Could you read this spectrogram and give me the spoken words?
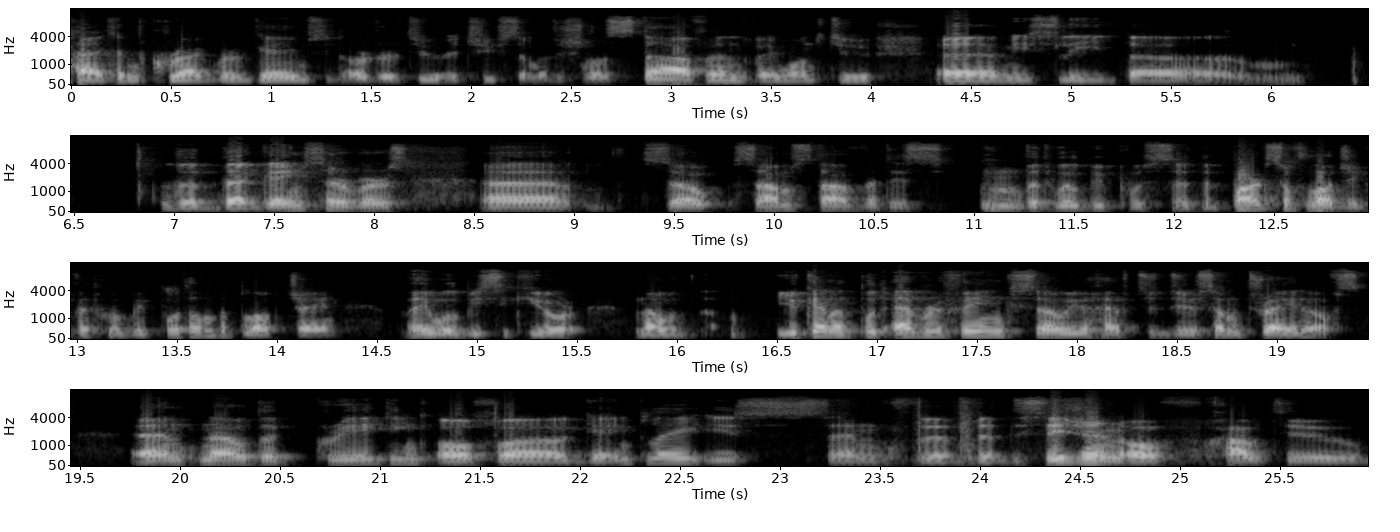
hack and crack their games in order to achieve some additional stuff, and they want to uh, mislead the, the the game servers. Uh, so some stuff that is that will be put, the parts of logic that will be put on the blockchain, they will be secure. Now you cannot put everything, so you have to do some trade-offs. And now the creating of uh, gameplay is and the, the decision of how to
